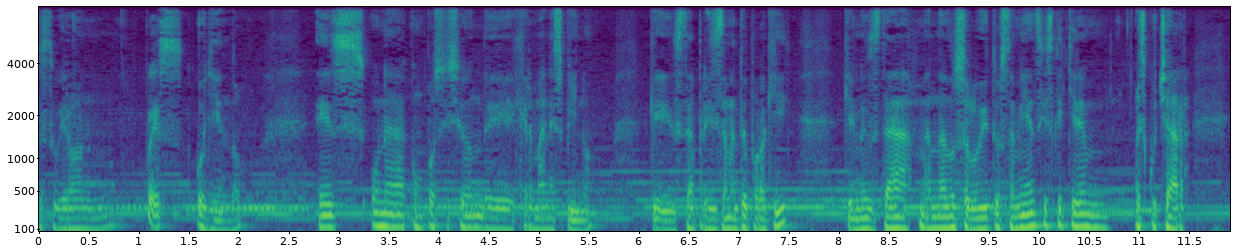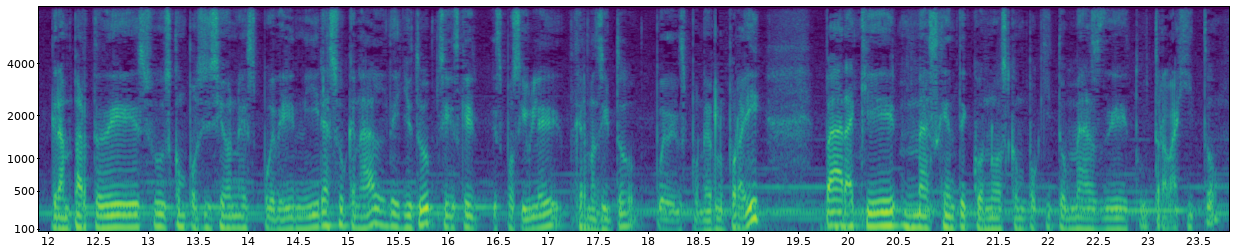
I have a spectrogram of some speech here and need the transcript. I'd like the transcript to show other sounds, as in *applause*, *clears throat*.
estuvieron pues oyendo, es una composición de Germán Espino, que está precisamente por aquí, que nos está mandando saluditos también, si es que quieren escuchar Gran parte de sus composiciones pueden ir a su canal de YouTube, si es que es posible, Germancito, puedes ponerlo por ahí, para que más gente conozca un poquito más de tu trabajito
